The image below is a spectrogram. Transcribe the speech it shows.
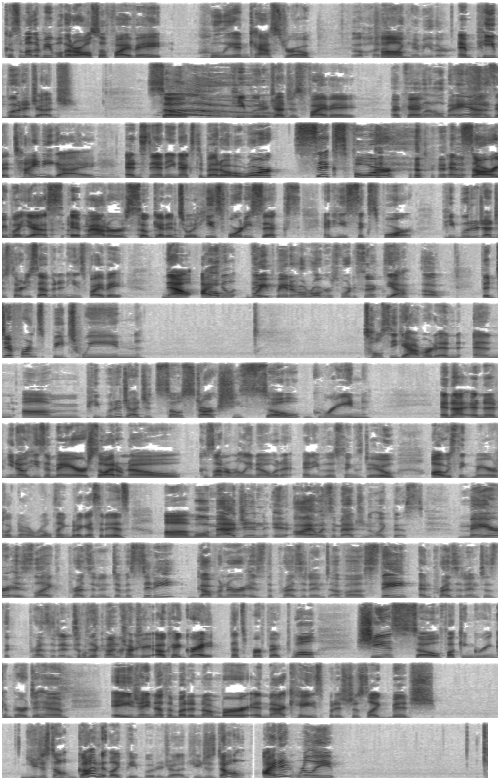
cuz some other people that are also 5'8, Julian Castro Ugh, I didn't um, like him either. and Pete Buttigieg. So Whoa. Pete Buttigieg is 5'8. Okay. little man. He's a tiny guy. And standing next to Beto O'Rourke, 6'4. and sorry, but yes, it matters. So get into it. He's 46 and he's 6'4. Pete Buttigieg is 37 and he's 5'8. Now, I oh, feel the, wait, Beto is forty six. Yeah. Oh, the difference between Tulsi Gabbard and and um, Pete Buttigieg, it's so stark. She's so green, and I and uh, you know he's a mayor, so I don't know because I don't really know what any of those things do. I always think mayor's like not a real thing, but I guess it is. Um, well, imagine it. I always imagine it like this: Mayor is like president of a city, governor is the president of a state, and president is the president of, the, country. Okay, great. That's perfect. Well, she is so fucking green compared to him. Age ain't nothing but a number in that case, but it's just like, bitch, you just don't got it like Pete Buttigieg. You just don't. I didn't really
